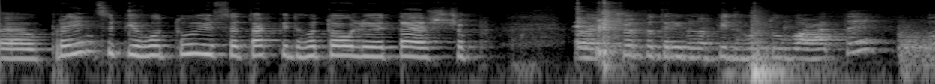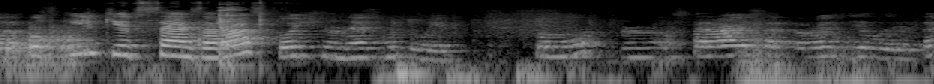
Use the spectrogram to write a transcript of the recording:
Е, В принципі, готуюся, так підготовлюю те, щоб, е, що потрібно підготувати, е, оскільки все зараз точно не зготую. Тому стараюся розділити.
